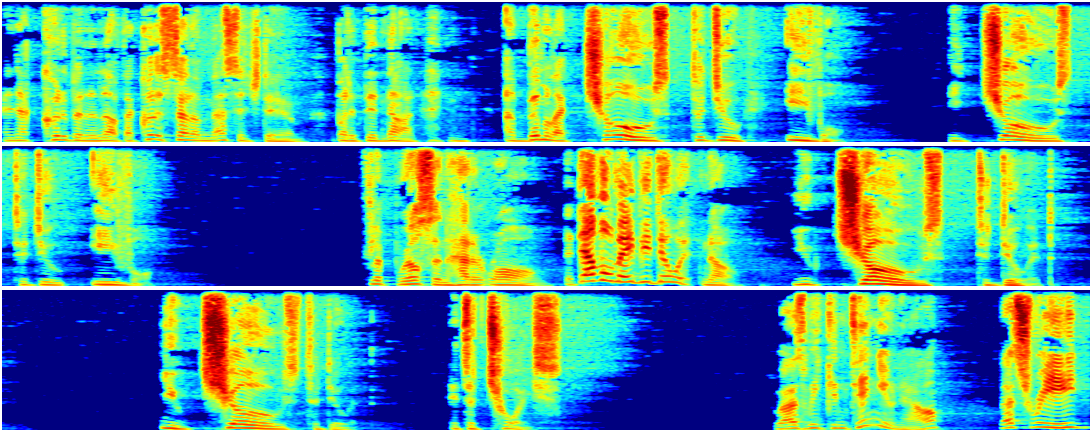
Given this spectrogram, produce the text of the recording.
And that could have been enough. That could have sent a message to him, but it did not. Abimelech chose to do evil. He chose to do evil. Flip Wilson had it wrong. The devil made me do it. No, you chose to do it. You chose to do it. It's a choice. Well, as we continue now, let's read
